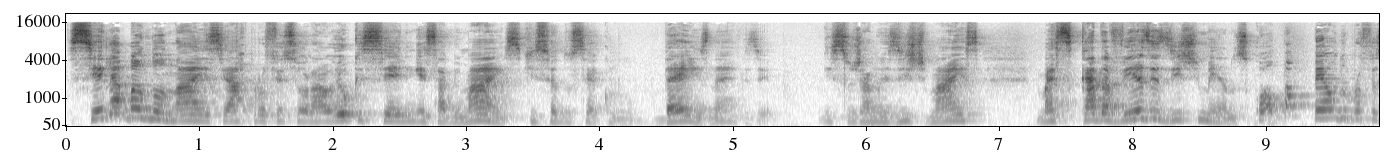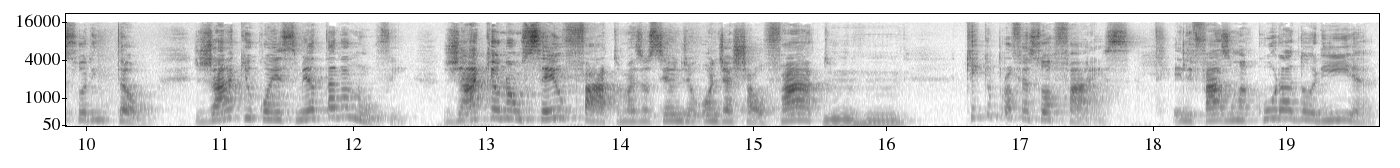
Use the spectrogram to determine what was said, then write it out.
se ele abandonar esse ar professoral, eu que sei, ninguém sabe mais, que isso é do século X, né? Quer dizer, isso já não existe mais, mas cada vez existe menos. Qual o papel do professor, então? Já que o conhecimento está na nuvem, já que eu não sei o fato, mas eu sei onde, onde achar o fato, Uhum. o que, que o professor faz? Ele faz uma curadoria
